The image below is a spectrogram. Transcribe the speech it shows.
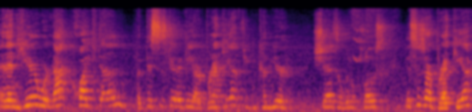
And then here we're not quite done, but this is gonna be our breccia. If you can come here, Shez, a little close. This is our breccia.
